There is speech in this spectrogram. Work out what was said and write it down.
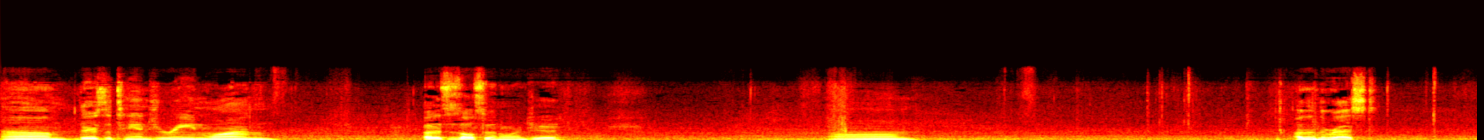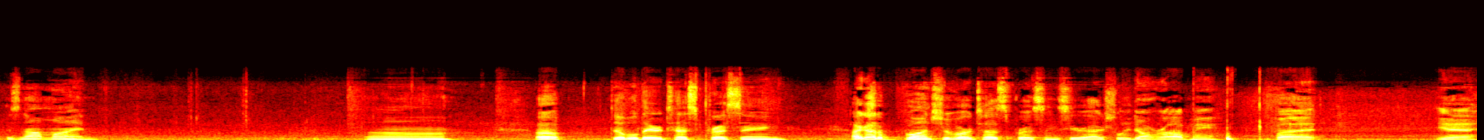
Um, there's a tangerine one. Oh, this is also an orange. Yeah. Um, other than the rest, is not mine. Uh, oh, double dare test pressing. I got a bunch of our test pressings here. Actually, don't rob me, but yeah,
